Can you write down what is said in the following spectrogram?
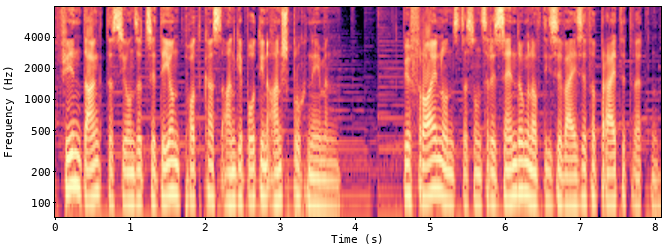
vielen Dank, dass Sie unser CD- und Podcast-Angebot in Anspruch nehmen. Wir freuen uns, dass unsere Sendungen auf diese Weise verbreitet werden.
